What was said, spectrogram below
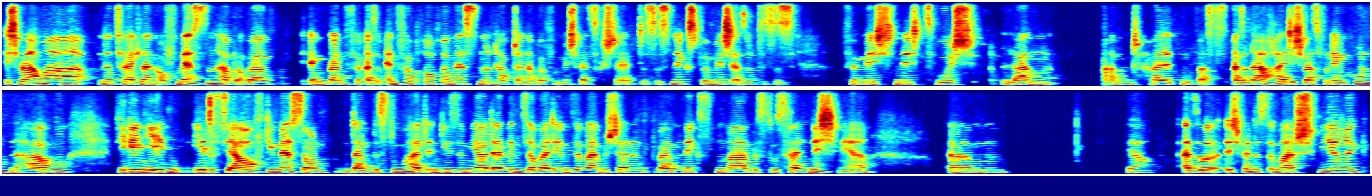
ich war mal eine Zeit lang auf Messen, habe aber irgendwann für, also Endverbrauchermessen und habe dann aber für mich festgestellt, das ist nichts für mich. Also das ist für mich nichts, wo ich lang anhaltend was, also nachhaltig was von den Kunden habe die gehen jeden, jedes Jahr auf die Messe und dann bist du halt in diesem Jahr der Winzer, bei dem sie Wein bestellen und beim nächsten Mal bist du es halt nicht mehr. Ähm, ja, also ich finde es immer schwierig.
